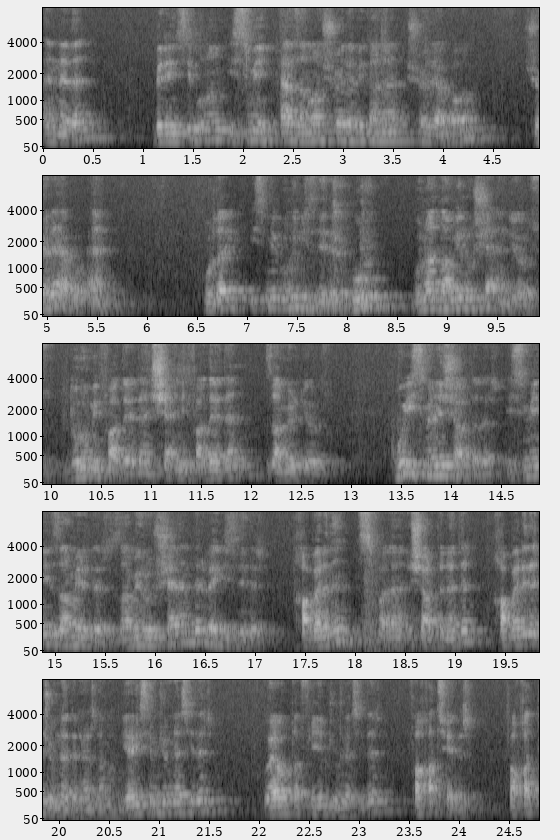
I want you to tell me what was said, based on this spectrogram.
Enneden. Birincisi bunun ismi her zaman şöyle bir tane şöyle yapalım. Şöyle ya bu en. Burada ismi bunu gizlidir. Bu, buna damir-u şe'n diyoruz. Durum ifade eden, şe'n ifade eden zamir diyoruz. Bu isminin şartıdır. İsmi zamirdir. Zamir-u şe'ndir ve gizlidir. Haberinin sıfa- şartı nedir? Haberi de cümledir her zaman. Ya isim cümlesidir veyahut da fiil cümlesidir. Fakat şeydir. Fakat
